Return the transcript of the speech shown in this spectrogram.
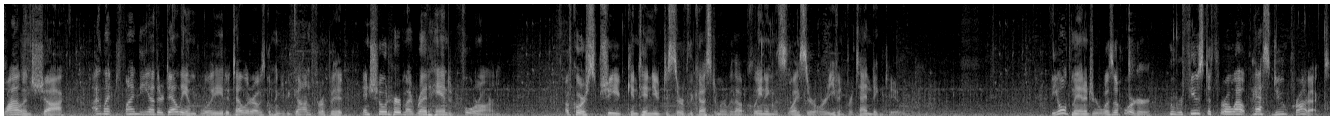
While in shock, I went to find the other deli employee to tell her I was going to be gone for a bit and showed her my red handed forearm. Of course, she continued to serve the customer without cleaning the slicer or even pretending to. The old manager was a hoarder who refused to throw out past due product.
